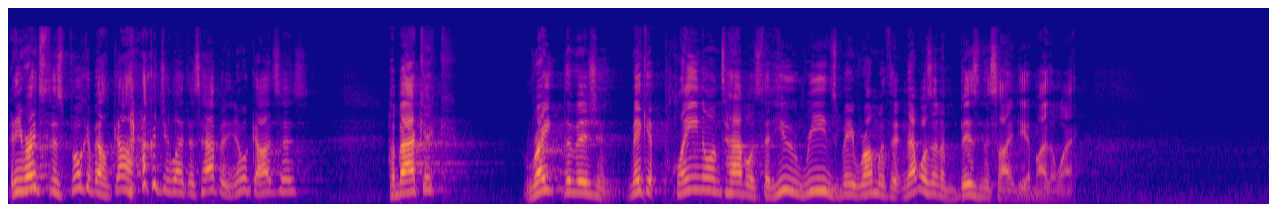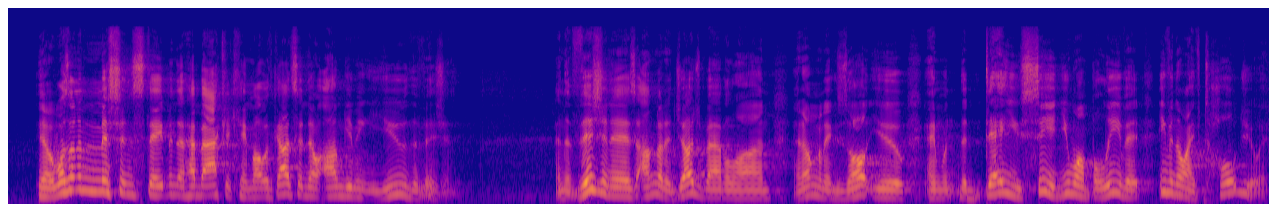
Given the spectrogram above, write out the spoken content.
And he writes this book about God. How could you let this happen? You know what God says? Habakkuk, write the vision, make it plain on tablets that he who reads may run with it. And that wasn't a business idea, by the way. You know, it wasn't a mission statement that Habakkuk came up with. God said, No, I'm giving you the vision. And the vision is I'm going to judge Babylon and I'm going to exalt you. And when, the day you see it, you won't believe it, even though I've told you it.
